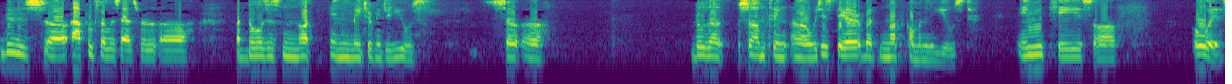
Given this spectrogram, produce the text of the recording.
there is uh, Apple service as well, uh, but those is not in major major use. So uh, those are something uh, which is there but not commonly used. In case of OS,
